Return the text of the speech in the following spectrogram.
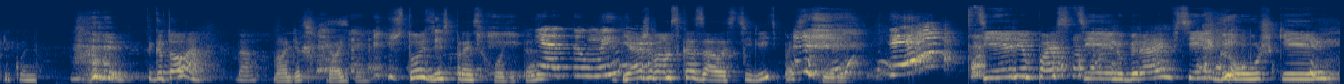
Прикольно. Ты готова? Да. Молодец. Давай. Что здесь происходит, а? Я же вам сказала стелить постель. Стелим постель, убираем все игрушки.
